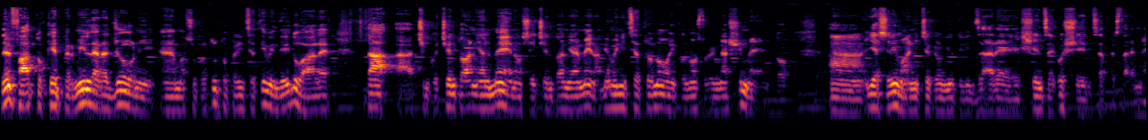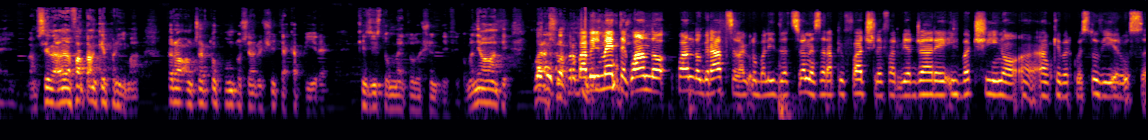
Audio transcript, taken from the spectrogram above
del fatto che per mille ragioni, eh, ma soprattutto per iniziativa individuale, da eh, 500 anni almeno, 600 anni almeno, abbiamo iniziato noi col nostro rinascimento, eh, gli esseri umani cercano di utilizzare scienza e coscienza per stare meglio. Se l'aveva fatto anche prima, però a un certo punto siamo riusciti a capire che esiste un metodo scientifico. Ma andiamo avanti. Guarda, Comunque, probabilmente quando, quando grazie alla globalizzazione sarà più facile far viaggiare il vaccino eh, anche per questo virus,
